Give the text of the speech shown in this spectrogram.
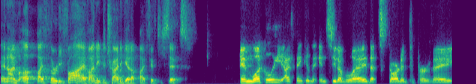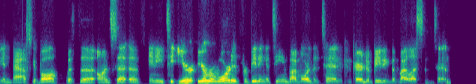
and I'm up by 35, I need to try to get up by 56. And luckily, I think in the NCAA that started to purvey in basketball with the onset of any team. You're you're rewarded for beating a team by more than ten compared to beating them by less than ten.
